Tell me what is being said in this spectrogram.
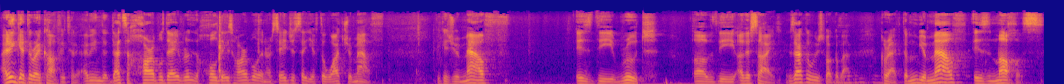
I didn't get the right coffee today. I mean, that's a horrible day. Really, the whole day is horrible. And our sages said you have to watch your mouth because your mouth is the root of the other side. Exactly what we spoke about. Correct. The, your mouth is malchus.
